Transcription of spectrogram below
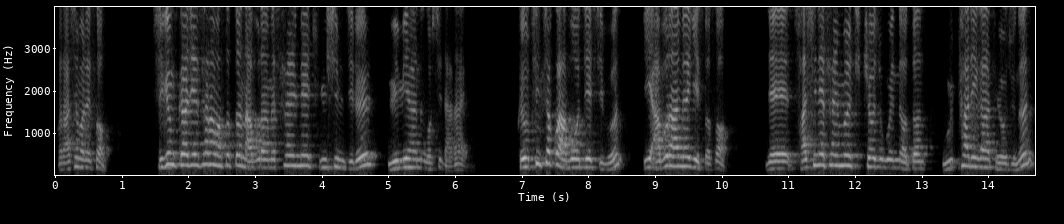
그러니까 다시 말해서 지금까지 살아왔었던 아브라함의 삶의 중심지를 의미하는 것이 나라예요. 그리고 친척과 아버지의 집은 이 아브라함에게 있어서 이제 자신의 삶을 지켜주고 있는 어떤 울타리가 되어주는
